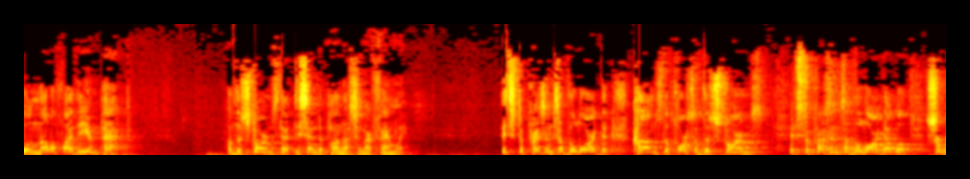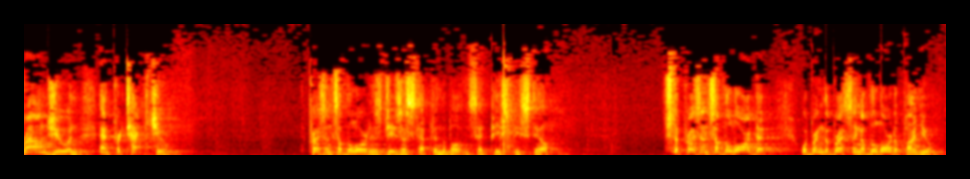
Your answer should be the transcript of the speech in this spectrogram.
will nullify the impact of the storms that descend upon us and our family. It's the presence of the Lord that calms the force of the storms. It's the presence of the Lord that will surround you and, and protect you. The presence of the Lord as Jesus stepped in the boat and said, Peace be still. It's the presence of the Lord that will bring the blessing of the Lord upon you.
